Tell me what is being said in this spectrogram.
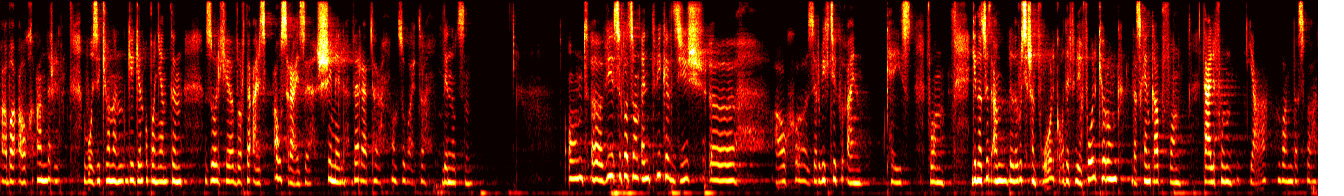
aber auch andere, wo sie können gegen Opponenten solche Wörter als Ausreise, Schimmel, Verräter und so weiter benutzen. Und äh, wie die Situation entwickelt sich, äh, auch äh, sehr wichtig, ein Case von Genozid am belarussischen Volk oder Bevölkerung, das hängt ab von Teil von Jahr, wann das war,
